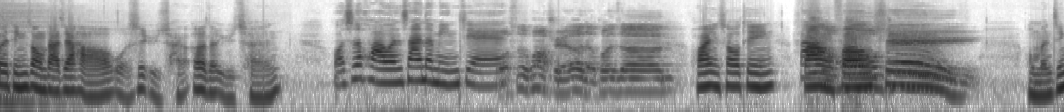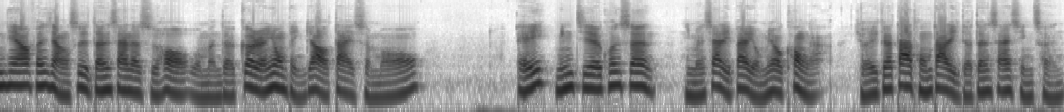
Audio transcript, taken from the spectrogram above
位听众，大家好，我是语传二的雨辰，我是华文山的明杰我，是化学二的坤生，欢迎收听放风去去。我们今天要分享是登山的时候，我们的个人用品要带什么哦。诶，明杰、坤生，你们下礼拜有没有空啊？有一个大同大理的登山行程，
